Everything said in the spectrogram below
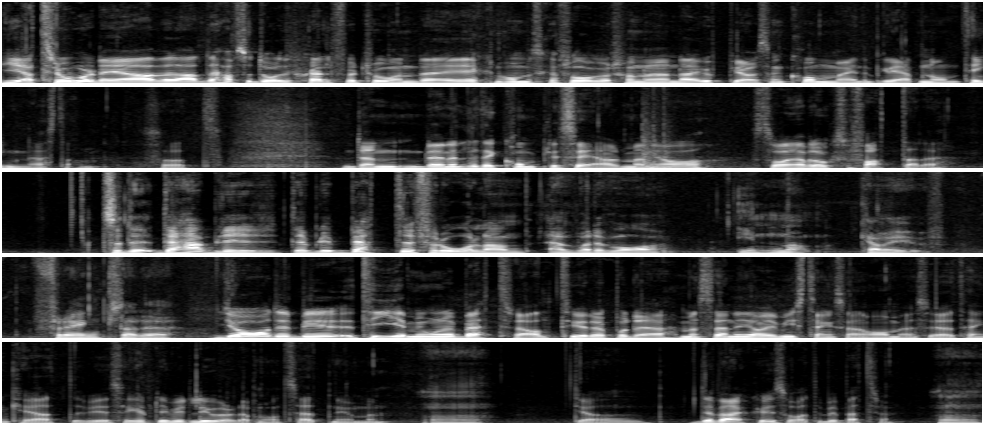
Jag tror det. Jag har aldrig haft så dåligt självförtroende i ekonomiska frågor som när den där uppgörelsen kom. Jag inte begrep någonting nästan. Så att den, den är lite komplicerad, men ja, så har jag väl också fattat det. Så det, det, här blir, det blir bättre för Åland än vad det var innan? Kan vi förenklade? Ja, det blir 10 miljoner bättre. Allt tyder på det. Men sen är jag ju misstänksam av mig så jag tänker att vi har säkert blivit lurade på något sätt nu. Men mm. ja, det verkar ju så att det blir bättre. Mm.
